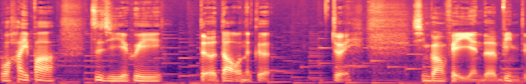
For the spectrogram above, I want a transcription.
我害怕自己也会得到那个对。新冠肺炎的病毒，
